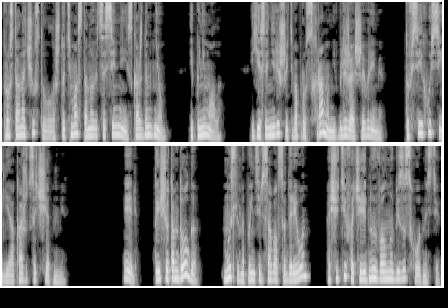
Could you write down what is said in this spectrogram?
Просто она чувствовала, что тьма становится сильнее с каждым днем, и понимала, если не решить вопрос с храмами в ближайшее время, то все их усилия окажутся тщетными. — Эль, ты еще там долго? — мысленно поинтересовался Дарион, ощутив очередную волну безысходности,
